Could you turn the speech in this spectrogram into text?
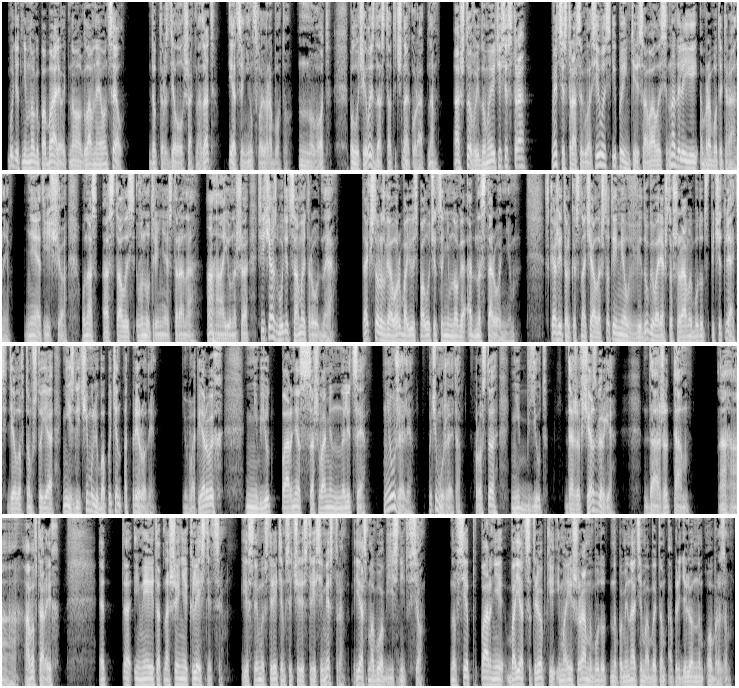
Будет немного побаливать, но главное, он цел. Доктор сделал шаг назад и оценил свою работу. Ну вот, получилось достаточно аккуратно. А что вы думаете, сестра? Медсестра согласилась и поинтересовалась, надо ли ей обработать раны. «Нет еще. У нас осталась внутренняя сторона. Ага, юноша, сейчас будет самое трудное. Так что разговор, боюсь, получится немного односторонним. Скажи только сначала, что ты имел в виду, говоря, что шрамы будут впечатлять? Дело в том, что я неизлечимо любопытен от природы. Во-первых, не бьют парня со швами на лице. Неужели? Почему же это? Просто не бьют. Даже в Щерсберге? Даже там. Ага. А во-вторых, это имеет отношение к лестнице. Если мы встретимся через три семестра, я смогу объяснить все. Но все парни боятся трепки, и мои шрамы будут напоминать им об этом определенным образом.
